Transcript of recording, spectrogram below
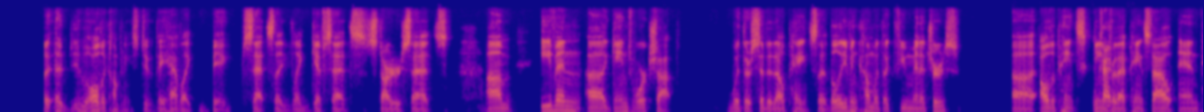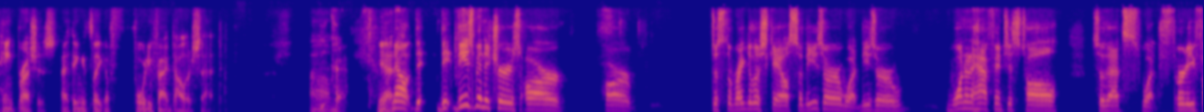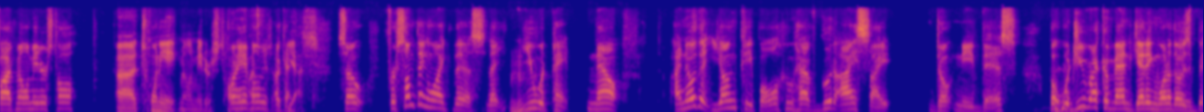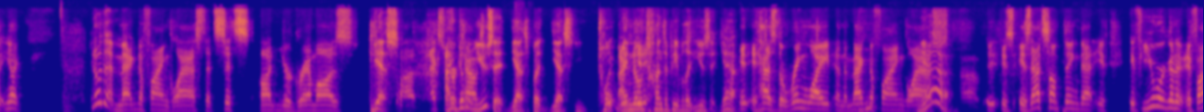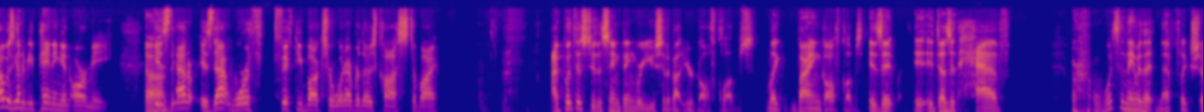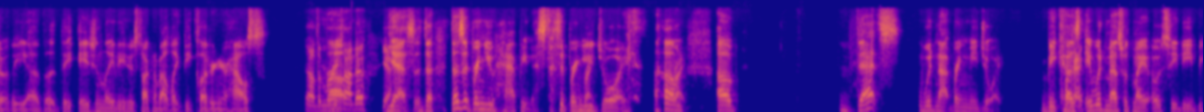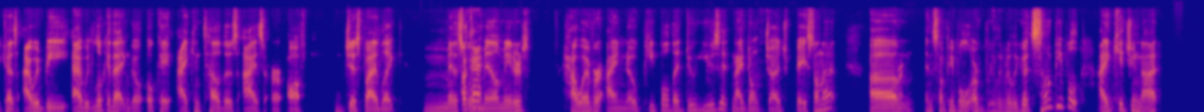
uh, uh, All the companies do. They have like big sets, like like gift sets, starter sets. Um, even uh, Games Workshop with their Citadel paints. So they'll even come with a few miniatures, uh, all the paint scheme Okay. for that paint style and paint brushes. I think it's like a forty-five dollar set. Um, Okay. Yeah. Now, the, the, these miniatures are are just the regular scale. So these are what? These are one and a half inches tall. So that's what 35 millimeters tall. Uh, 28 millimeters tall. 28 millimeters. Okay. Yes. So for something like this that Mhm. you would paint now, I know that young people who have good eyesight don't need this, but would you recommend getting one of those big, like, you know, that magnifying glass that sits on your grandma's Yes. uh, I don't couch? use it. Yes, but yes, to- Wait, I know it- tons of people that use it. Yeah. it, it has the ring light and the magnifying glass. Mm-hmm. Yeah. Uh, is is that something that if if you were gonna if I was gonna be painting an army, Uh-huh. is that is that worth fifty bucks or whatever those costs to buy? I put this to the same thing where you said about your golf clubs, like buying golf clubs. Is it, it, it does it have, or what's the name of that Netflix show? The, uh, the, the Asian lady who's talking about like decluttering your house. Uh, the Marie Uh, Kondo. Yeah. Yes. Does it bring you happiness? Does it bring you joy? um, Right. uh, that's would not bring me joy because Okay. it would mess with my OCD because I would be, I would look at that and go, okay, I can tell those eyes are off just by like minuscule Okay. millimeters. However, I know people that do use it and I don't judge based on that. Um, and some people are really, really good. Some people, I kid you not,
